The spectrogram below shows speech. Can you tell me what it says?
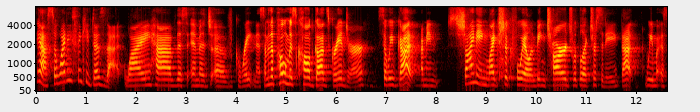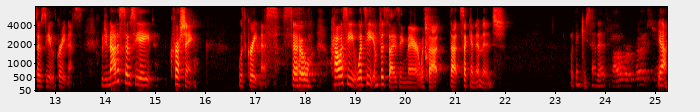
Yeah, so why do you think he does that? Why have this image of greatness? I mean, the poem is called God's Grandeur. So we've got, I mean, shining like shook foil and being charged with electricity, that we associate with greatness. We do not associate crushing with greatness. So how is he, what's he emphasizing there with that, that second image? I think you said it. Power of Christ. Yeah.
